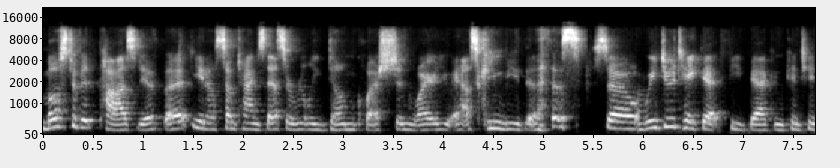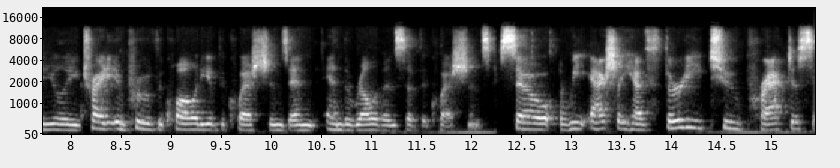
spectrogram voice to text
most of it positive, but you know, sometimes that's a really dumb question. Why are you asking me this? So we do take that feedback and continually try to improve the quality of the questions and, and the relevance of the questions. So we actually have 32 practice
